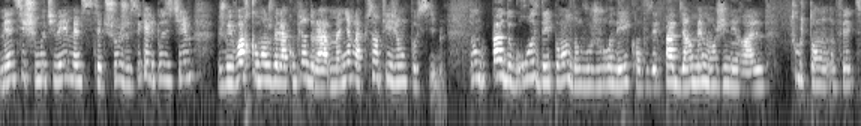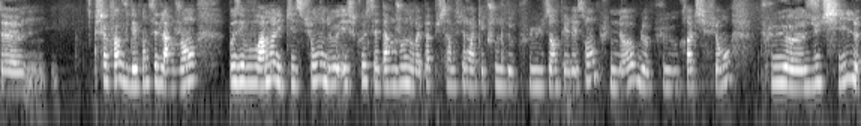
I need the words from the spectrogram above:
Même si je suis motivée, même si cette chose, je sais qu'elle est positive, je vais voir comment je vais l'accomplir de la manière la plus intelligente possible. Donc, pas de grosses dépenses dans vos journées quand vous n'êtes pas bien, même en général, tout le temps, en fait. Euh, chaque fois que vous dépensez de l'argent, Posez-vous vraiment les questions de est-ce que cet argent n'aurait pas pu servir à quelque chose de plus intéressant, plus noble, plus gratifiant, plus euh, utile?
